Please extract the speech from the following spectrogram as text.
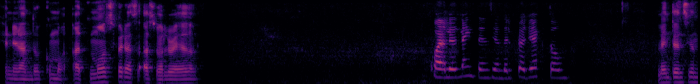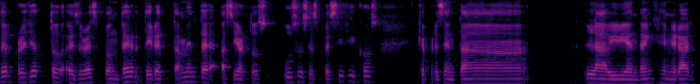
generando como atmósferas a su alrededor. ¿Cuál es la intención del proyecto? La intención del proyecto es responder directamente a ciertos usos específicos que presenta la vivienda en general.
